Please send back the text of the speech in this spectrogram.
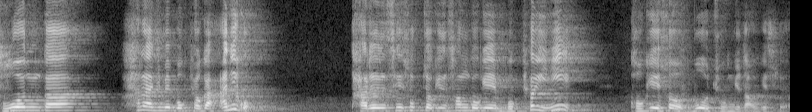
구원과 하나님의 목표가 아니고 다른 세속적인 성공의 목표이니 거기에서 뭐 좋은 게 나오겠어요.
